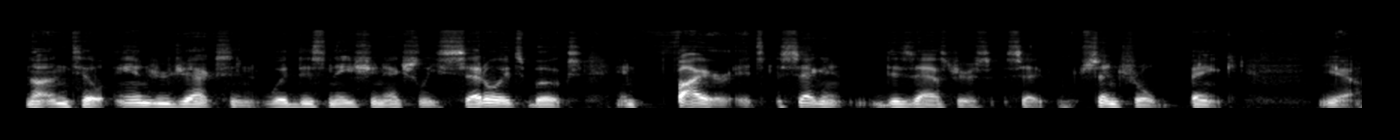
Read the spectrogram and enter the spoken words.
Not until Andrew Jackson would this nation actually settle its books and fire its second disastrous central bank. Yeah.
